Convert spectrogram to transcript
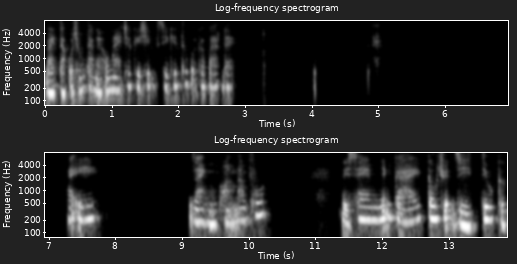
bài tập của chúng ta ngày hôm nay trước khi chị xin kết thúc với các bạn đây. Hãy dành khoảng 5 phút để xem những cái câu chuyện gì tiêu cực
